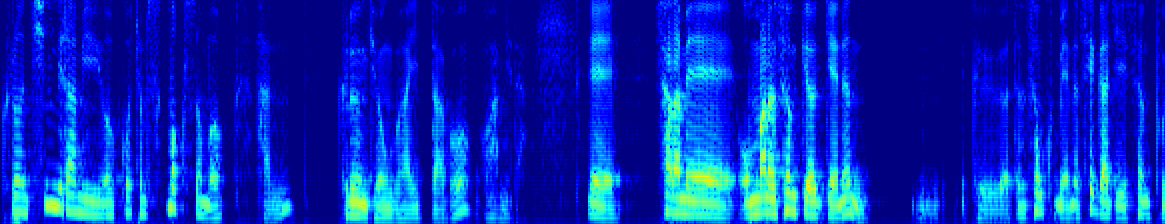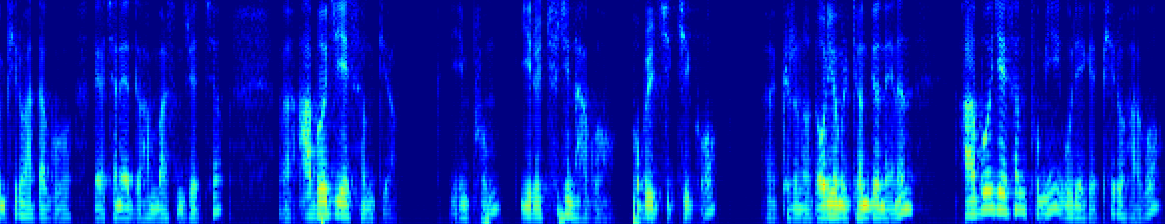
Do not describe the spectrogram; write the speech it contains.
그런 친밀함이 없고 좀 서먹서먹한 그런 경우가 있다고 합니다. 예, 사람의 온만한 성격에는 그 어떤 성품에는 세 가지 성품이 필요하다고 내가 전에도 한 말씀 드렸죠. 어, 아버지의 성격, 인품, 일을 추진하고 법을 지키고 어, 그런 어려움을 견뎌내는 아버지의 성품이 우리에게 필요하고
